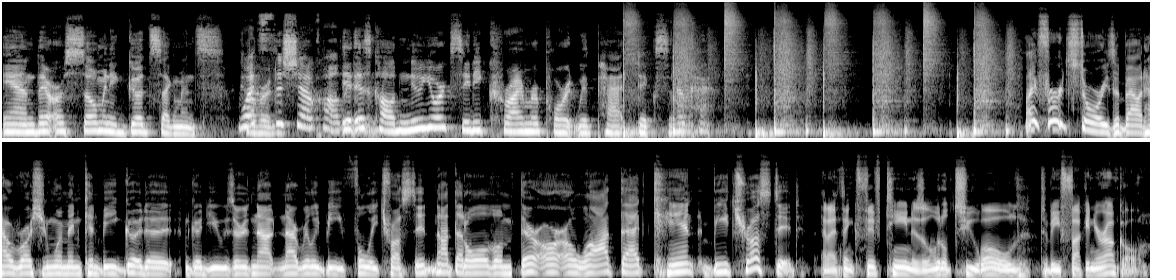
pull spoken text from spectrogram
and there are so many good segments What's covered. the show called? It is again? called New York City Crime Report with Pat Dixon. Okay. I've heard stories about how Russian women can be good uh, good users, not not really be fully trusted. Not that all of them. There are a lot that can't be trusted. And I think 15 is a little too old to be fucking your uncle.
